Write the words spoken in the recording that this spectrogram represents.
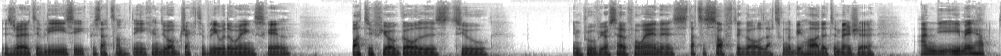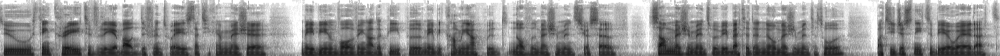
is relatively easy because that's something you can do objectively with a weighing scale but if your goal is to improve your self awareness, that's a softer goal. That's going to be harder to measure. And you, may have to think creatively about different ways that you can measure maybe involving other people, maybe coming up with novel measurements yourself. Some measurements will be better than no measurement at all, but you just need to be aware that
